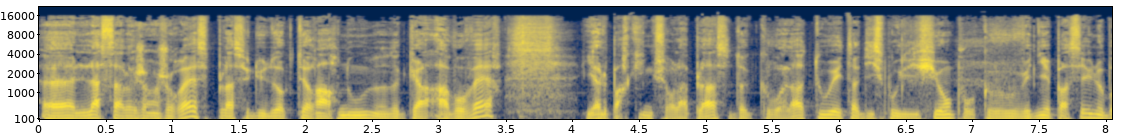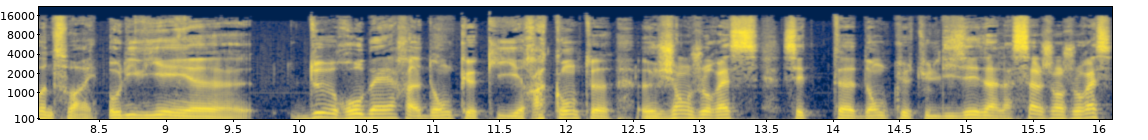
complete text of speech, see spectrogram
la salle Jean Jaurès, place du docteur Arnoux donc à, à Vauvert. Il y a le parking sur la place, donc voilà, tout est à disposition pour que vous veniez passer une bonne soirée. Olivier, de Robert donc qui raconte euh, Jean Jaurès. C'est euh, donc tu le disais à la salle Jean Jaurès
